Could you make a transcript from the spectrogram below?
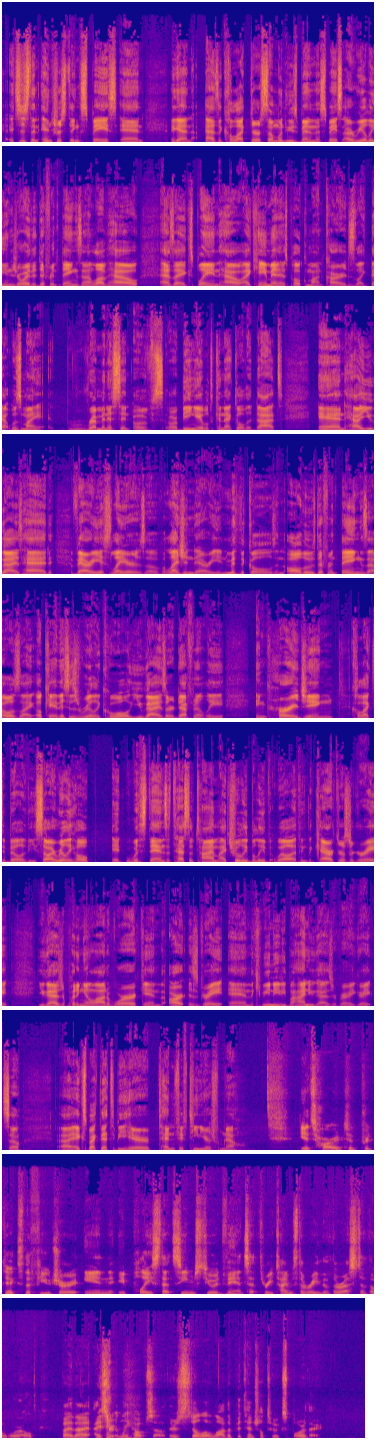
It's just an interesting space. And again, as a collector, someone who's been in the space, I really enjoy the different things. And I love how, as I explained, how I came in as Pokemon cards. Like that was my reminiscent of, or being able to connect all the dots. And how you guys had various layers of legendary and mythicals and all those different things. I was like, okay, this is really cool. You guys are definitely encouraging collectability. So I really hope it withstands the test of time. I truly believe it will. I think the characters are great. You guys are putting in a lot of work, and the art is great, and the community behind you guys are very great. So I uh, expect that to be here 10, 15 years from now. It's hard to predict the future in a place that seems to advance at three times the rate of the rest of the world. But I, I certainly hope so. There's still a lot of potential to explore there.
